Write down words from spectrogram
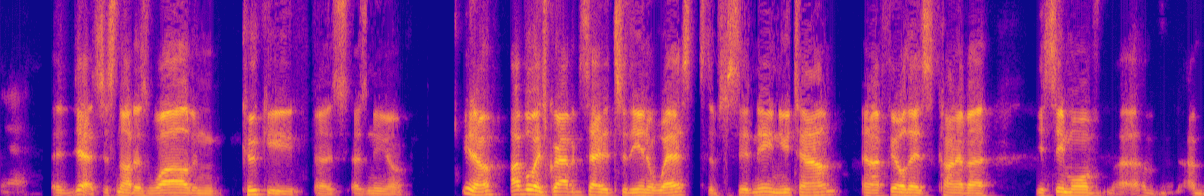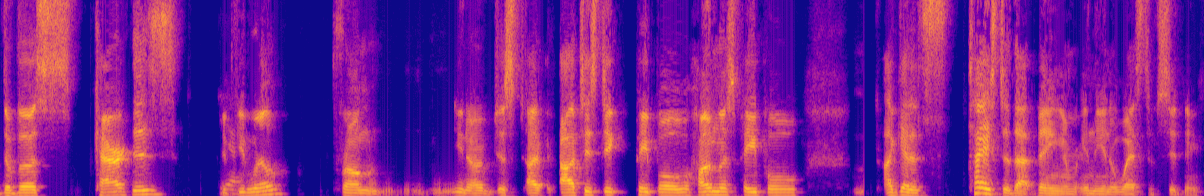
yeah. Yeah, it's just not as wild and kooky as as New York. You know, I've always gravitated to the inner west of Sydney, Newtown, and I feel there's kind of a you see more of, uh, diverse characters, if Yeah. you will, from you know just uh, artistic people, homeless people. I get a s- taste of that being in the inner west of Sydney.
